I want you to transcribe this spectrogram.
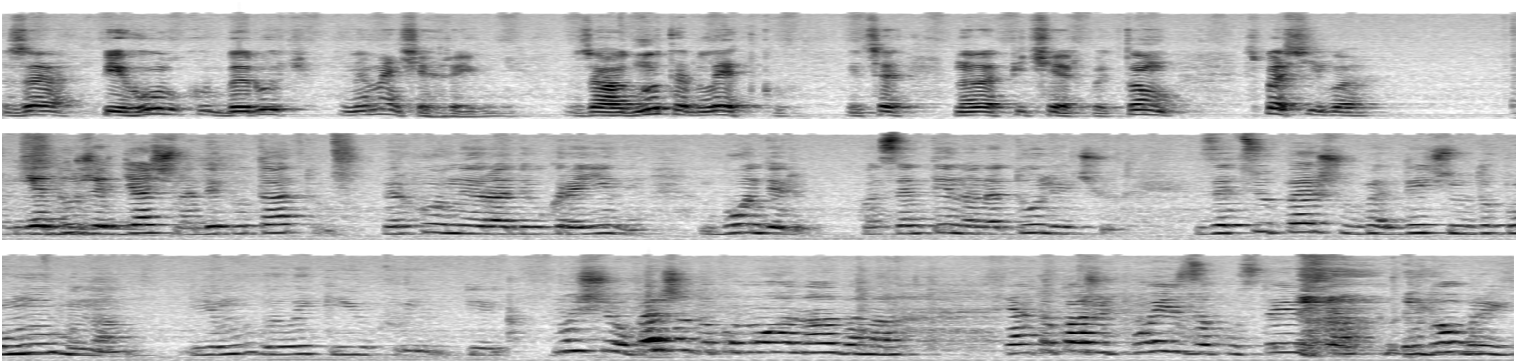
за пігулку беруть не менше гривні, за одну таблетку. І це треба підчеркувати. Тому спасибо Я дуже вдячна депутату Верховної Ради України Бондарю Константину Анатолійовичу за цю першу медичну допомогу нам. Йому великий уклін. І Ну що, перша допомога надана. Як то кажуть, поїзд запустився у добрий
